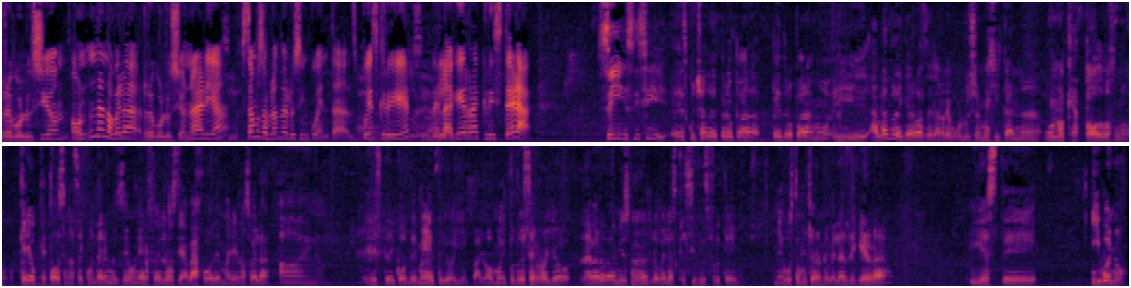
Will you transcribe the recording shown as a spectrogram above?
revolución, o una novela revolucionaria. Es. Estamos hablando de los 50, ¿puedes Ah, creer? o sea- de la guerra cristera. Sí, sí, sí, he escuchado de Pedro, Pá- Pedro Páramo y hablando de guerras de la Revolución Mexicana, uno que a todos, no, creo que todos en la secundaria nos hicieron leer fue Los de Abajo de Mariano Suela, Ay, no. Este con Demetrio y el Palomo y todo ese rollo. La verdad a mí es una de las novelas que sí disfruté, me gustan mucho las novelas de guerra y este, y bueno,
